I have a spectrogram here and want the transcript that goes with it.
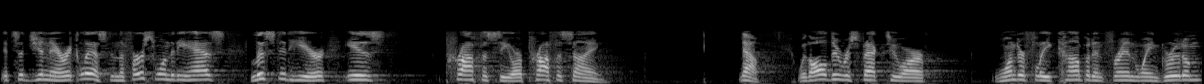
It's a generic list. And the first one that he has listed here is prophecy or prophesying. Now, with all due respect to our wonderfully competent friend Wayne Grudem,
